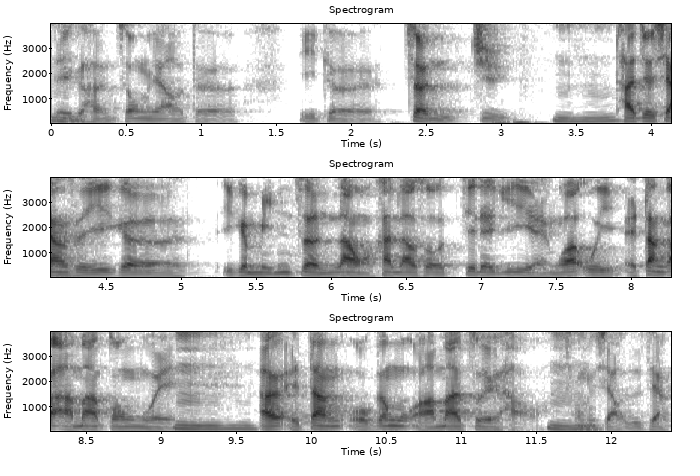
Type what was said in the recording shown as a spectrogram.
的一个很重要的一个证据。嗯哼，它就像是一个一个明证，让我看到说，这个语言我为会当跟阿妈讲话，嗯。啊，会当我跟我阿妈最好，从小是这样，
